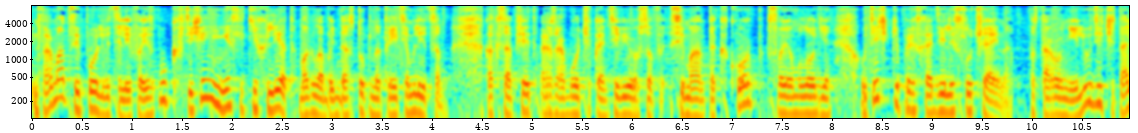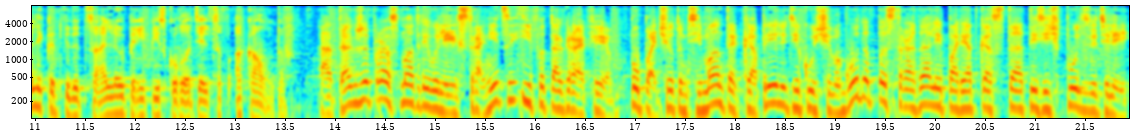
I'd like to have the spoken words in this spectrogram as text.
Информация пользователей Facebook в течение нескольких лет могла быть доступна третьим лицам. Как сообщает разработчик антивирусов Symantec Corp в своем блоге, утечки происходили случайно. Посторонние люди читали конфиденциальную переписку владельцев аккаунтов а также просматривали их страницы и фотографии. По подсчетам Симанта, к апрелю текущего года пострадали порядка 100 тысяч пользователей.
